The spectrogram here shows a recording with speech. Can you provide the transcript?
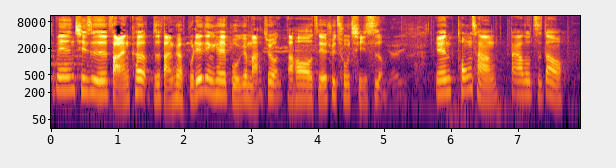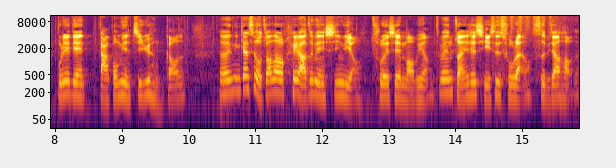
这边其实法兰克不是法兰克，不列颠可以补一个马厩，然后直接去出骑士哦。因为通常大家都知道，不列颠打弓兵几率很高的。呃，应该是有抓到黑拉这边心理哦，出了一些毛病哦。这边转一些骑士出来哦，是比较好的。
